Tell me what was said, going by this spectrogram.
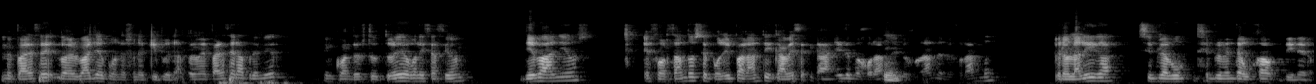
me parece, lo del Bayern, bueno, es un equipo y tal, pero me parece la Premier, en cuanto a estructura y organización, lleva años esforzándose por ir para adelante y cada, vez, cada año ha ido mejorando y Sí. mejorando y mejorando. Pero la liga simple simplemente ha buscado dinero.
